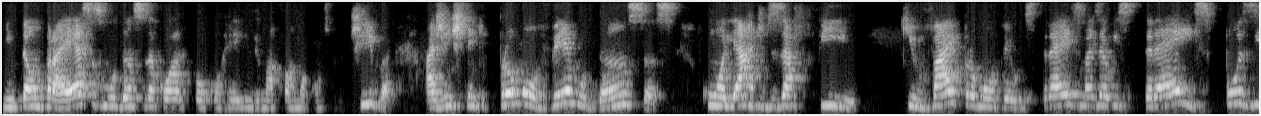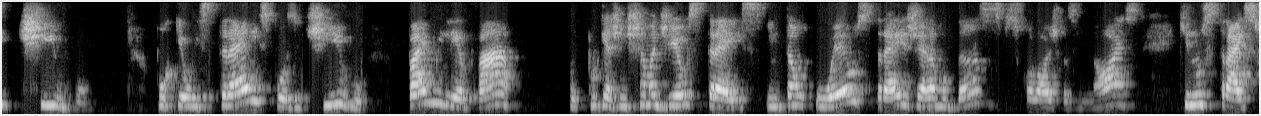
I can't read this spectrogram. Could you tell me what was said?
Então, para essas mudanças ocorrerem de uma forma construtiva, a gente tem que promover mudanças com olhar de desafio, que vai promover o estresse, mas é o estresse positivo. Porque o estresse positivo vai me levar porque a gente chama de eustress. Então, o eustress gera mudanças psicológicas em nós que nos traz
